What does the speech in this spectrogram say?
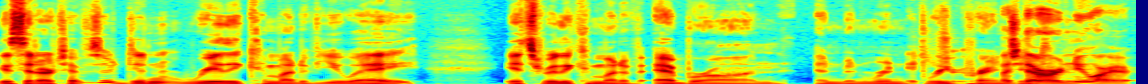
I said, artificer didn't really come out of UA. It's really come out of Eberron and been re- reprinted. But there are new ar-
